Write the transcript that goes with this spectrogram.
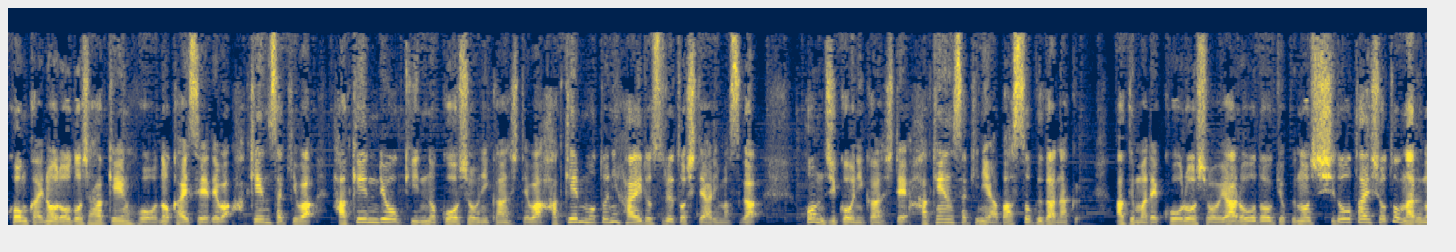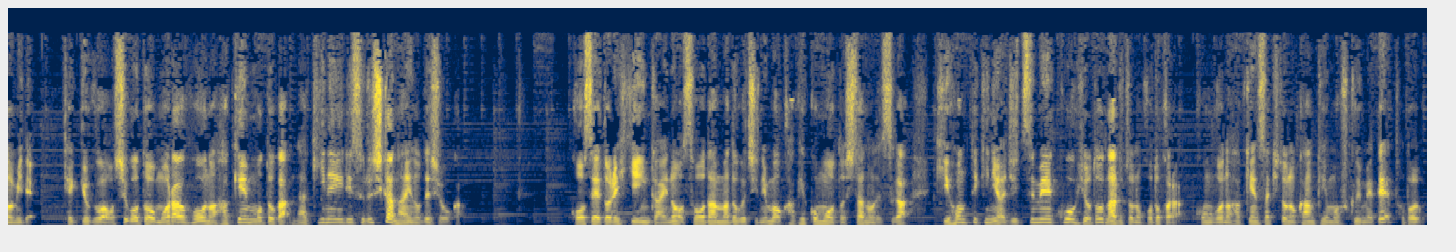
今回の労働者派遣法の改正では、派遣先は派遣料金の交渉に関しては派遣元に配慮するとしてありますが、本事項に関して派遣先には罰則がなく、あくまで厚労省や労働局の指導対象となるのみで、結局はお仕事をもらう方の派遣元が泣き寝入りするしかないのでしょうか。公正取引委員会の相談窓口にも駆け込もうとしたのですが、基本的には実名公表となるとのことから、今後の派遣先との関係も含めてとど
